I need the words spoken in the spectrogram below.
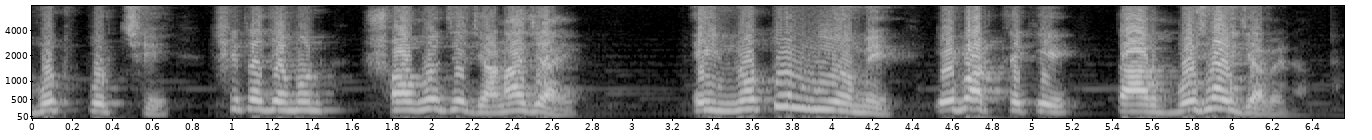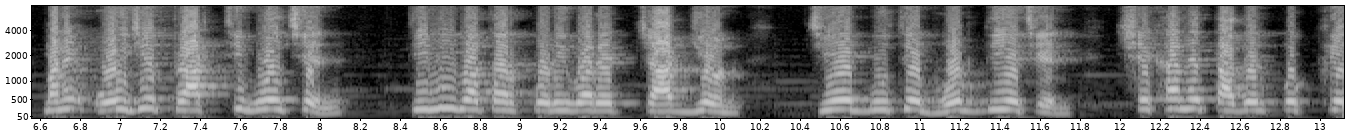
ভোট পড়ছে সেটা যেমন সহজে জানা যায়, এই নতুন নিয়মে এবার থেকে তার বোঝাই যাবে না। মানে ওই যে প্রার্থী বলছেন, তিনি বা তার পরিবারের চারজন যে বুথে ভোট দিয়েছেন, সেখানে তাদের পক্ষে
